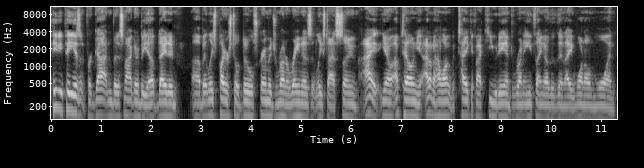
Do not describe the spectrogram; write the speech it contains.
PvP isn't forgotten, but it's not going to be updated. Uh, but at least players still duel scrimmage and run arenas. At least I assume. I, you know, I'm telling you, I don't know how long it would take if I queued in to run anything other than a one-on-one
